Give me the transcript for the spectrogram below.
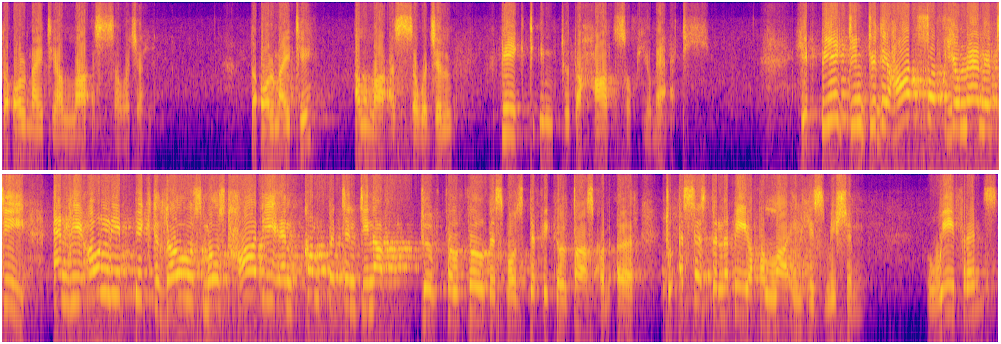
The Almighty Allah Azza. The Almighty Allah Azza peeked into the hearts of humanity. He peeked into the hearts of humanity and he only picked those most hardy and competent enough to fulfill this most difficult task on earth, to assist the Nabi of Allah in his mission. We friends,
